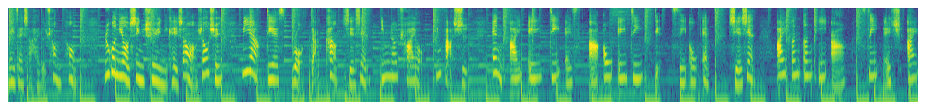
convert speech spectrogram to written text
内在小孩的创痛。如果你有兴趣，你可以上网搜寻。mia.dsroad.com 斜线 inner child 拼法是 n i a d s r o a d 点 c o m 斜线 i n n e r c h i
